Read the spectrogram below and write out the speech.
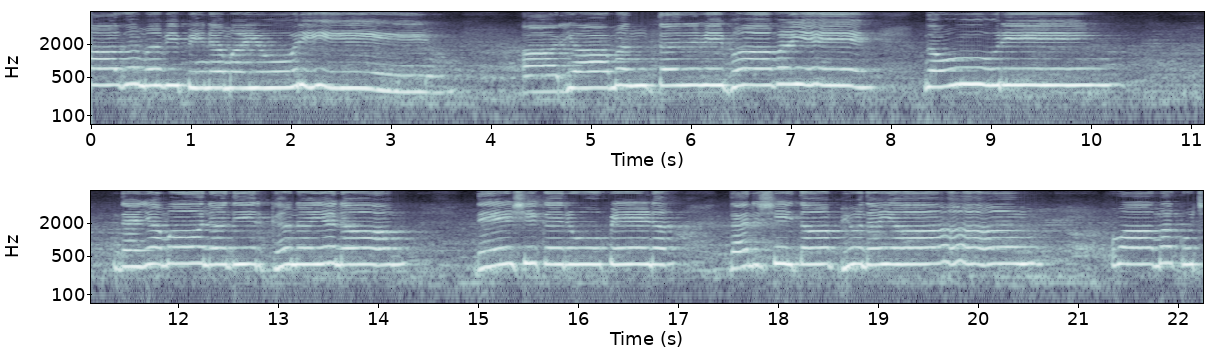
ಆಗಮ ವಿಪಿನ ಮಯೂರಿ ಆರ್ಯಾಮಂತರ್ವಿಭಾವಯೇ ಗೌರಿ ದಯಮಾನ ದೀರ್ಘನಯನಾಂ ದೇಶಿಕರೂಪೇಣ दर्शिताभ्युदयां वामकुचनिहितवीणां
